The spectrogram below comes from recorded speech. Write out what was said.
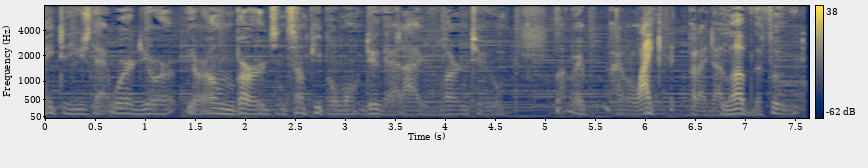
Hate to use that word, your your own birds, and some people won't do that. I've learned to. Not very, I don't like it, but I, I love the food.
